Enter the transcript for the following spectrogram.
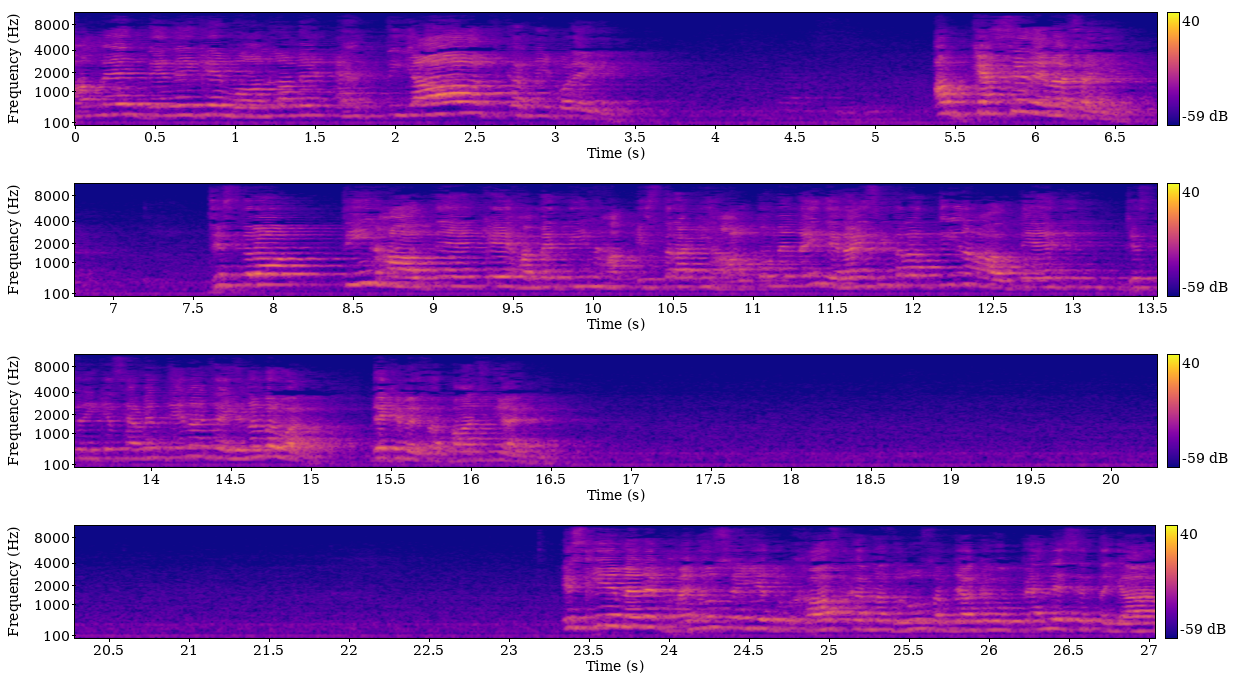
ہمیں دینے کے معاملہ میں احتیاط کرنی پڑے گی۔ اب کیسے دینا چاہیے؟ حالتیں ہیں کہ ہمیں تین اس طرح کی حالتوں میں نہیں دینا، اسی طرح تین حالتیں ہیں جس طریقے سے ہمیں دینا چاہیے نمبر ون دیکھیں میرے ساتھ، پانچویں آئی میں اس لیے میں نے بھائیوں سے یہ درخواست کرنا ضرور سمجھا کہ وہ پہلے سے تیار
